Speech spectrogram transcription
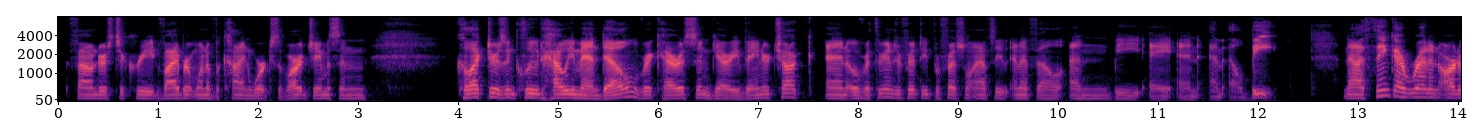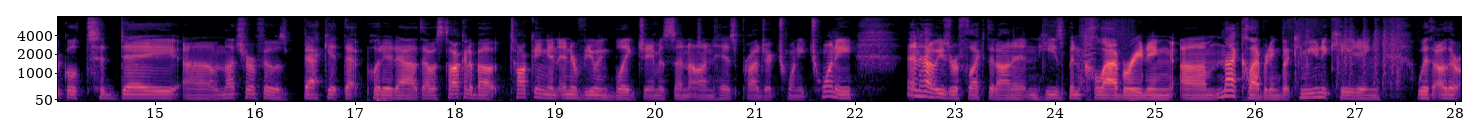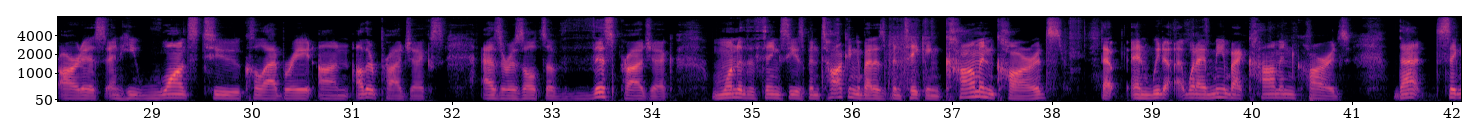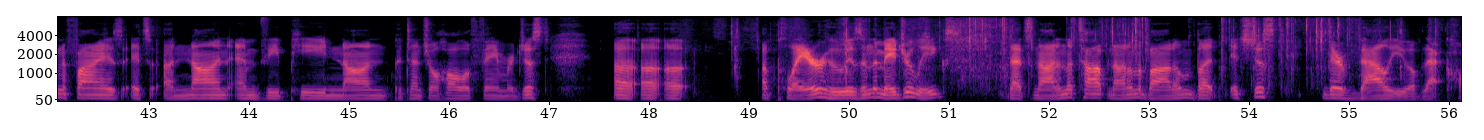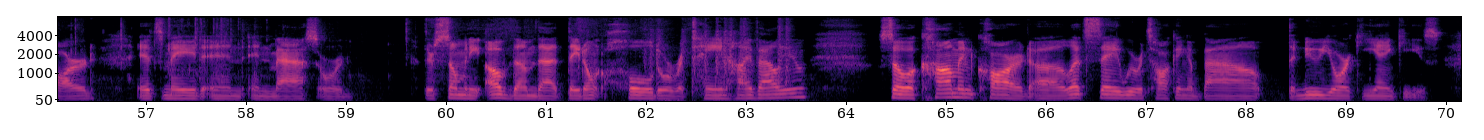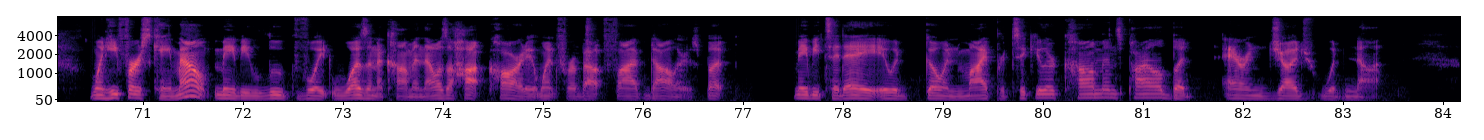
founders to create vibrant, one of a kind works of art. Jameson collectors include Howie Mandel, Rick Harrison, Gary Vaynerchuk, and over 350 professional athletes, NFL, NBA, and MLB. Now, I think I read an article today. Uh, I'm not sure if it was Beckett that put it out. That was talking about talking and interviewing Blake Jameson on his Project 2020 and how he's reflected on it. And he's been collaborating, um, not collaborating, but communicating with other artists. And he wants to collaborate on other projects as a result of this project. One of the things he has been talking about has been taking common cards that and we what I mean by common cards that signifies it's a non MVP, non potential Hall of Famer, just a, a a a player who is in the major leagues. That's not in the top, not on the bottom, but it's just their value of that card. It's made in in mass or there's so many of them that they don't hold or retain high value. So a common card, uh, let's say we were talking about the New York Yankees. when he first came out, maybe Luke Voit wasn't a common. That was a hot card. It went for about five dollars. But maybe today it would go in my particular commons pile, but Aaron Judge would not.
